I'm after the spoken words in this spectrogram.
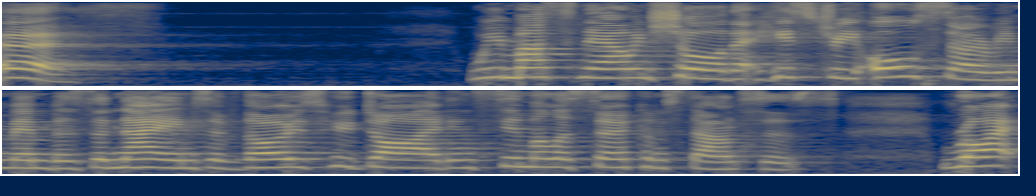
earth. We must now ensure that history also remembers the names of those who died in similar circumstances right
